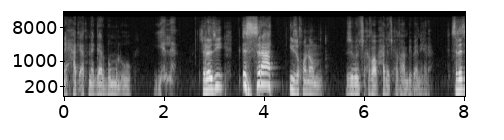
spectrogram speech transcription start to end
ናይ ሓጢኣት ነገር ብምልኡ የለን። ስለዚ እስራት እዩ ዝኾኖም ዝብል ጽሑፍ ኣብ ሓደ ጽሑፍ ኣንቢበ ነይረ። ስለዚ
